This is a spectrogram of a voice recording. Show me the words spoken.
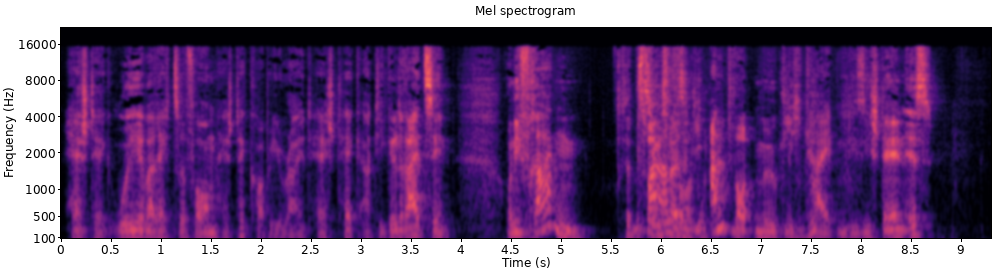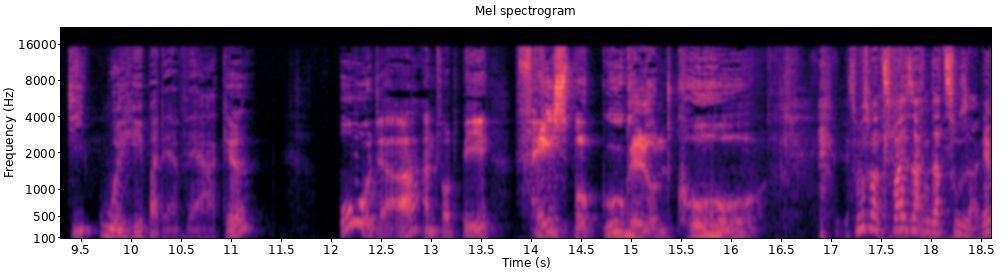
Hashtag Urheberrechtsreform, Hashtag Copyright, Hashtag Artikel 13. Und die Fragen, beziehungsweise Antworten. die Antwortmöglichkeiten, die sie stellen, ist die Urheber der Werke oder, Antwort B, Facebook, Google und Co. Jetzt muss man zwei Sachen dazu sagen. Ja,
